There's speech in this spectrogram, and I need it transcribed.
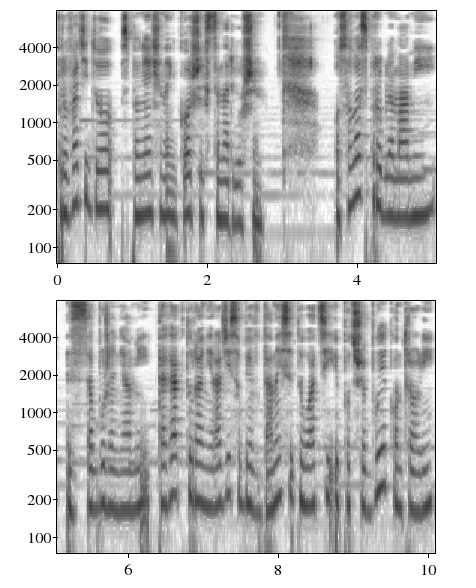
prowadzi do spełniania się najgorszych scenariuszy. Osoba z problemami, z zaburzeniami, taka, która nie radzi sobie w danej sytuacji i potrzebuje kontroli,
